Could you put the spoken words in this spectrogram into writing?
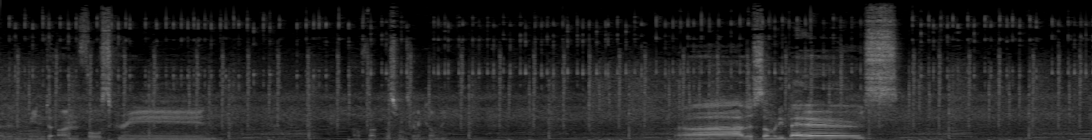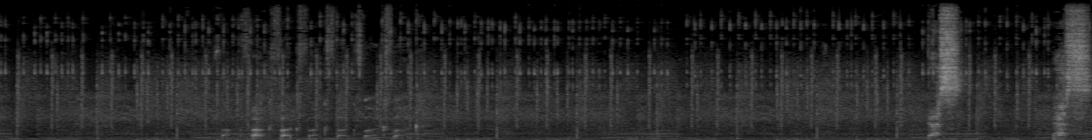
I didn't mean to unfull screen. Oh fuck, this one's gonna kill me. Ah, there's so many bears! Fuck, fuck, fuck, fuck, fuck, fuck. Yes. Yes.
